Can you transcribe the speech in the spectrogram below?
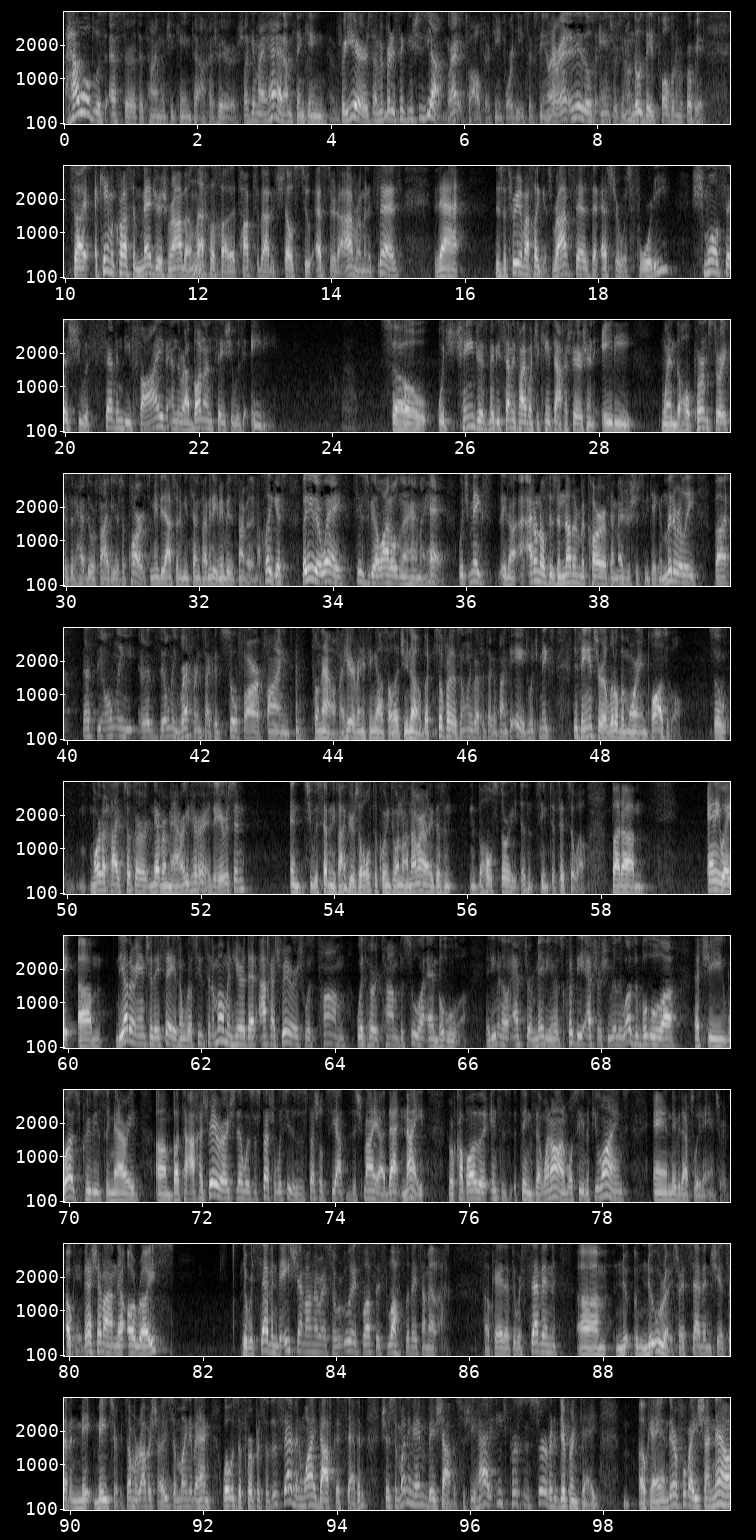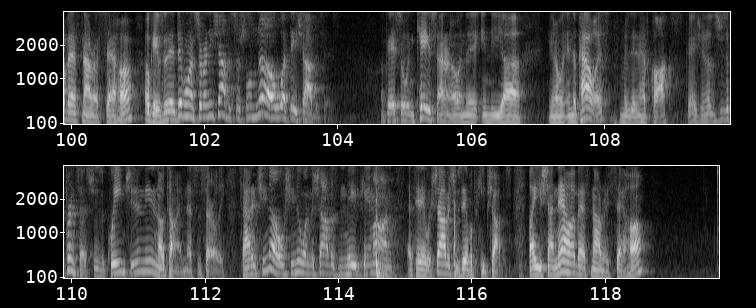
how old was Esther at the time when she came to Achashverosh? Like in my head, I'm thinking, for years, everybody's thinking she's young, right? 12, 13, 14, 16, whatever. Any of those answers, you know, in those days, 12 would have been appropriate. So I, I came across a Medrash Rabbah in Lech Lecha that talks about it, tells to Esther to Amram, and it says that there's a three of machlekes. Rav says that Esther was 40, Shmuel says she was 75, and the Rabbanan say she was 80. So, which changes maybe 75 when she came to Achashverosh and 80 when the whole Purim story, because it had they were five years apart. So maybe that's what it means, 75 and 80. Maybe it's not really machlekes. But either way, seems to be a lot older than I had in my head, which makes, you know, I, I don't know if there's another Makar, if that measure should be taken literally, but that's the only that's the only reference I could so far find till now. If I hear of anything else, I'll let you know. But so far, that's the only reference I can find to age, which makes this answer a little bit more implausible. So Mordechai took her, never married her as Arison, and she was 75 years old, according to one Namar. Like doesn't the whole story doesn't seem to fit so well. But um, Anyway, um, the other answer they say is, and we'll see this in a moment here, that Achashverosh was Tom with her Tom Basula and Baula. That even though Esther, maybe it could be Esther, she really was a Baula, that she was previously married, um, but to Achashverosh, there was a special, we see there was a special Tziyat Deshmaya that night. There were a couple other instances, things that went on, we'll see in a few lines, and maybe that's the way to answer it. Okay, Veshevan. There were seven. Lebeis HaMelech okay, that there were seven um, nu'uros, right? Seven, she had seven ma- maidservants. What was the purpose of the seven? Why dafka seven? So she had each person serve at a different day, okay, and therefore. Okay, so a different one serve on each Shabbos, so she'll know what day Shabbos is. Okay, so in case I don't know in the in the uh, you know, in the palace, maybe they didn't have clocks. Okay, she knows she's a princess, she's a queen. She didn't need to know time necessarily. So how did she know? She knew when the Shabbos maid came on that today was Shabbos. She was able to keep Shabbos. By Yishaneha.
